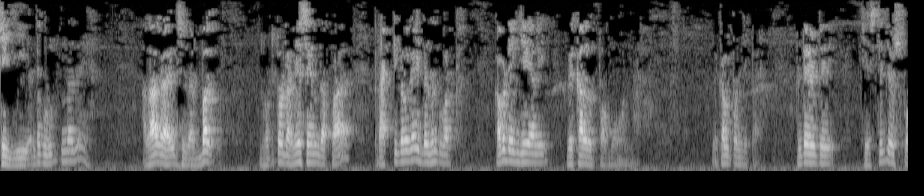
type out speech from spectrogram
చెయ్యి. అంటే కుదురుతుంది అదే? అలాగా ఇట్స్ వెర్బల్ నోటితో అనేసేం తప్ప ప్రాక్టికల్గా ఇట్ డజంట్ వర్క్ కాబట్టి ఏం చేయాలి? వికల్పము అన్నారు. వికల్పం చెప్పారు. అంటే ఏమిటి? చేస్తే చేసుకో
